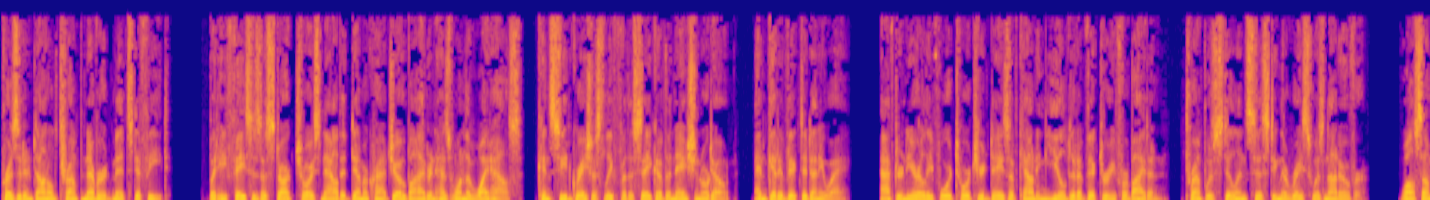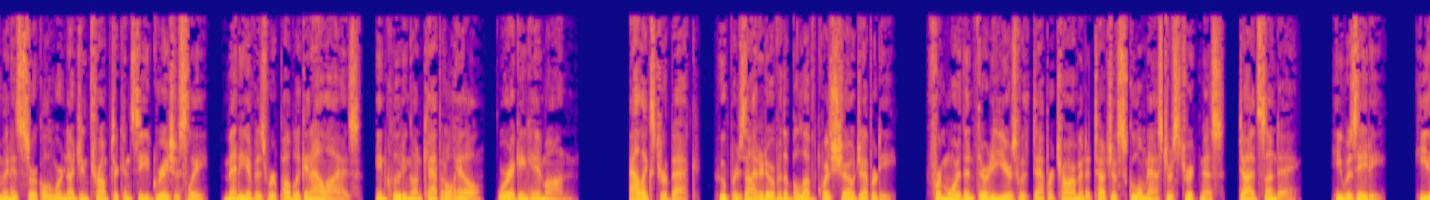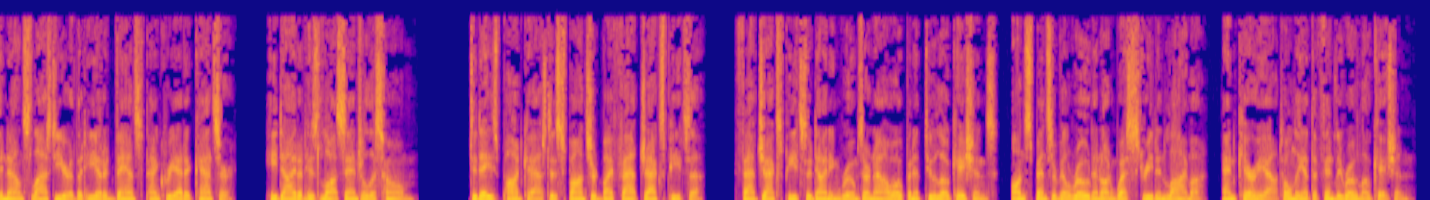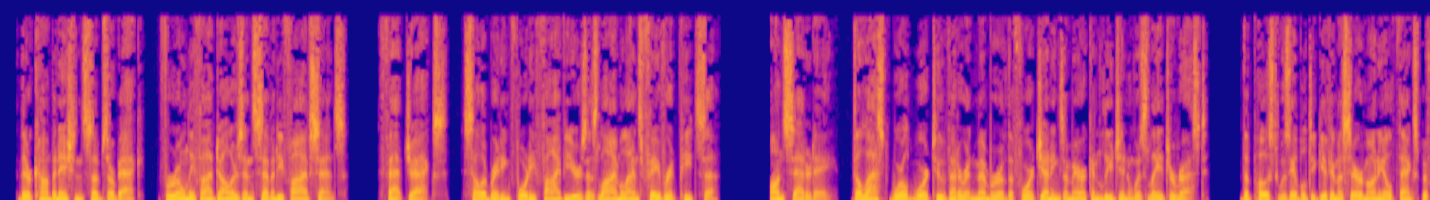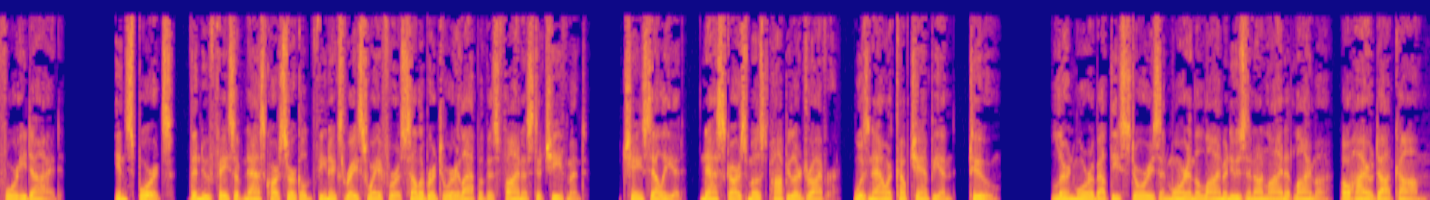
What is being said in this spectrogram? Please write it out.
President Donald Trump never admits defeat. But he faces a stark choice now that Democrat Joe Biden has won the White House, concede graciously for the sake of the nation or don't, and get evicted anyway. After nearly four tortured days of counting yielded a victory for Biden, Trump was still insisting the race was not over. While some in his circle were nudging Trump to concede graciously, many of his Republican allies, including on Capitol Hill, were egging him on. Alex Trebek, who presided over the beloved quiz show Jeopardy! For more than 30 years with dapper charm and a touch of schoolmaster strictness, died Sunday. He was 80. He announced last year that he had advanced pancreatic cancer. He died at his Los Angeles home. Today's podcast is sponsored by Fat Jack's Pizza. Fat Jack's Pizza dining rooms are now open at two locations, on Spencerville Road and on West Street in Lima and carry out only at the Findlay Road location. Their combination subs are back, for only $5.75. Fat Jack's, celebrating 45 years as Limaland's favorite pizza. On Saturday, the last World War II veteran member of the Fort Jennings American Legion was laid to rest. The Post was able to give him a ceremonial thanks before he died. In sports, the new face of NASCAR circled Phoenix Raceway for a celebratory lap of his finest achievement. Chase Elliott, NASCAR's most popular driver, was now a Cup champion, too. Learn more about these stories and more in the Lima News and online at limaohio.com.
